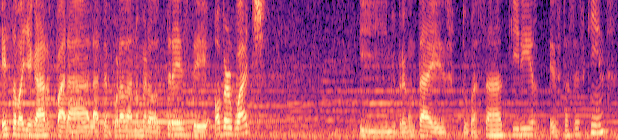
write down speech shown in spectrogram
Esto va a llegar para la temporada número 3 de Overwatch. Y mi pregunta es, ¿tú vas a adquirir estas skins?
